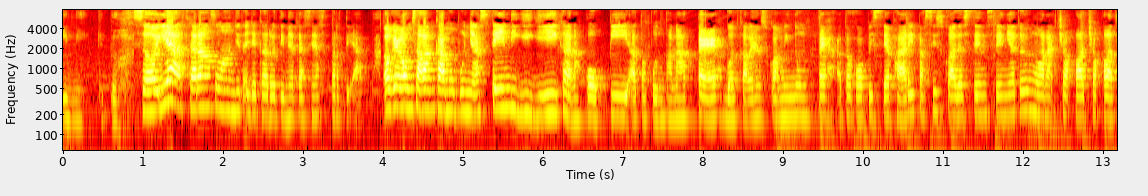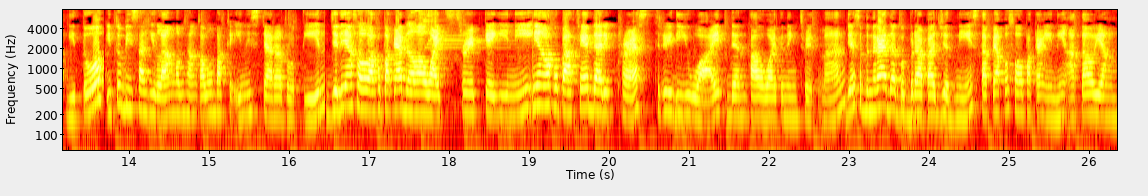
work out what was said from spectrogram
ini gitu. So ya, yeah, sekarang langsung lanjut aja ke rutinitasnya seperti apa. Oke, kalau misalkan kamu punya stain di gigi karena kopi ataupun karena teh, buat kalian yang suka minum teh atau kopi setiap hari pasti suka ada stain-stainnya tuh yang warna coklat-coklat gitu. Itu bisa hilang kalau misalkan kamu pakai ini secara rutin. Jadi yang selalu aku pakai adalah white strip kayak gini. Ini yang aku pakai dari Crest 3D White Dental Whitening Treatment. Dia sebenarnya ada beberapa jenis, tapi aku selalu pakai yang ini atau yang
